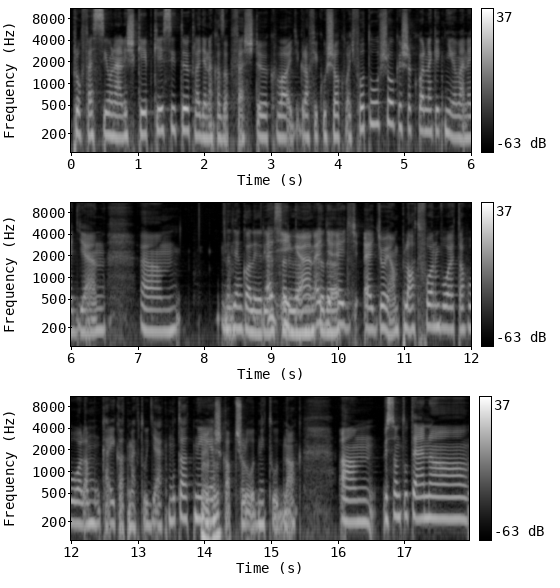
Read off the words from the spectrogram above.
professzionális képkészítők, legyenek azok festők, vagy grafikusok, vagy fotósok, és akkor nekik nyilván egy ilyen um, egy ilyen galéria egy, Igen, egy, egy, egy olyan platform volt, ahol a munkáikat meg tudják mutatni, uh-huh. és kapcsolódni tudnak. Um, viszont utána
